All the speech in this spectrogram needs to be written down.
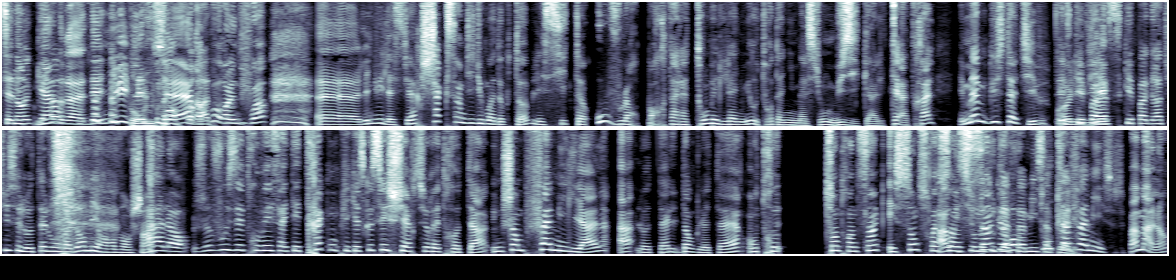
c'est dans le cadre des Nuits de l'Estière. Pour une fois, Euh, les Nuits de l'Estière, chaque samedi du mois d'octobre, les sites ouvrent leurs portes à la tombée de la nuit autour d'animations musicales, théâtrales et même gustatives. Et ce qui n'est pas, ce qui est pas gratuit, c'est l'hôtel où on va dormir en revanche. hein. Alors, je vous ai trouvé, ça a été très compliqué. Est-ce que c'est cher sur Etrota Une chambre familiale à l'hôtel d'Angleterre entre 135 et 165 Ah oui, si on met toute la euros. famille, ça Toute la aller. famille, c'est pas mal, hein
